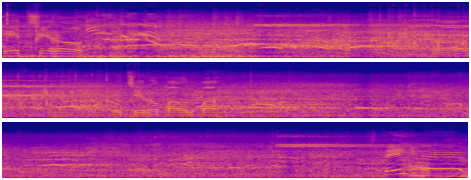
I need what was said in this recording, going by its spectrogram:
8-0. Oh. 8-0, foul pa. Thank you, Rep!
